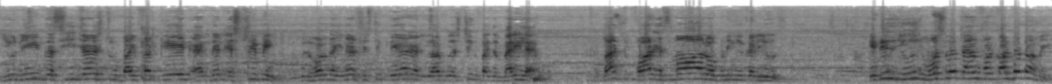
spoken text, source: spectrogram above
you need the seizures to bifurcate and then stripping. You will hold the inner cystic layer and you have to strip by the Maryland. But for a small opening you can use. It is used most of the time for colpotomy.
